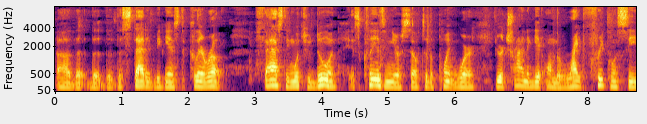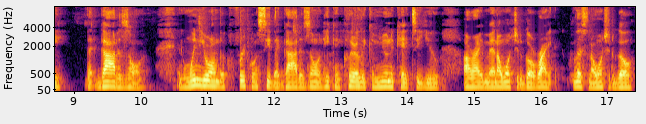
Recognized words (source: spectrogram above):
uh, the, the, the, the static begins to clear up fasting, what you're doing is cleansing yourself to the point where you're trying to get on the right frequency that God is on. And when you're on the frequency that God is on, He can clearly communicate to you, all right, man, I want you to go right. Listen, I want you to go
